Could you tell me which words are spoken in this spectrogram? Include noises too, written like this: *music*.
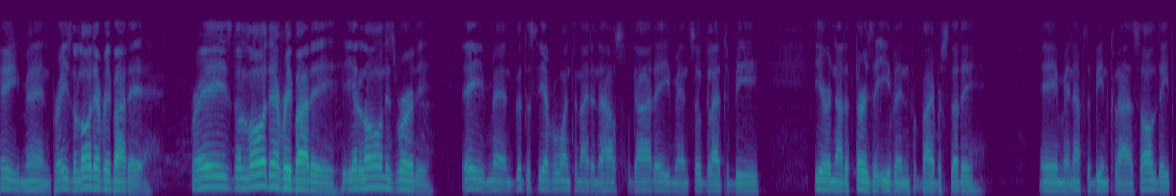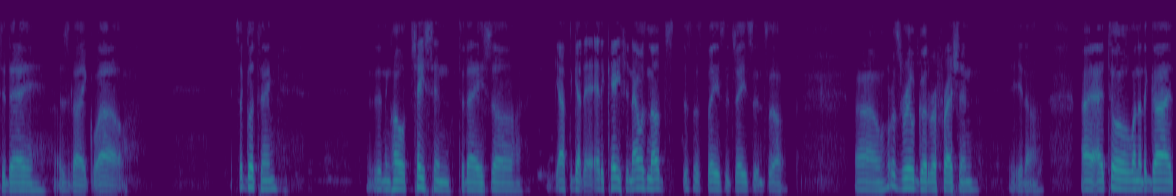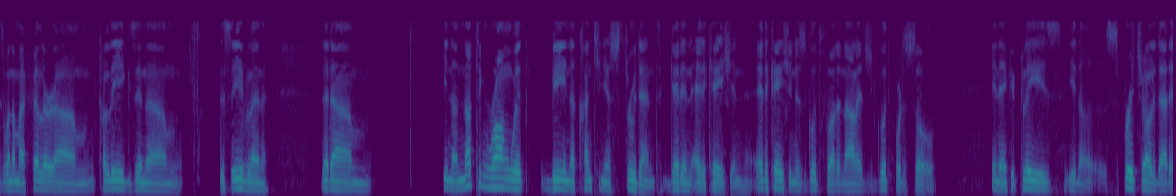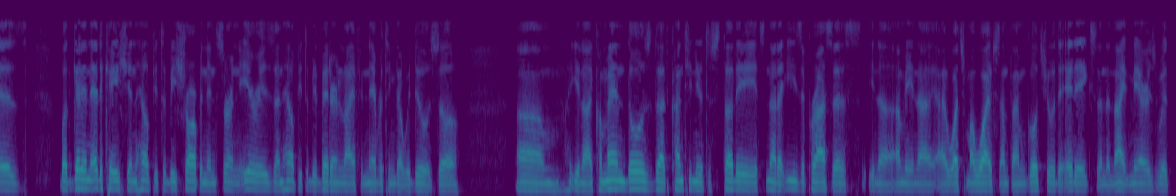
Amen. Praise the Lord, everybody. Praise the Lord, everybody. He alone is worthy. Amen. Good to see everyone tonight in the house of God. Amen. So glad to be here another Thursday evening for Bible study. Amen. After being class all day today, it was like, wow. It's a good thing. I didn't go chasing today, so you have to get the education. That was not this is space to chasing, so uh, it was real good, refreshing. You know, I, I told one of the guys, one of my fellow um, colleagues in um, this evening, that um, you know nothing wrong with being a continuous student, getting education. Education is good for the knowledge, good for the soul. You know, if you please, you know, spiritually that is. But getting education help you to be sharpened in certain areas and help you to be better in life in everything that we do. So um, you know, I commend those that continue to study. It's not an easy process. You know, I mean, I, I watch my wife sometimes go through the headaches and the nightmares with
